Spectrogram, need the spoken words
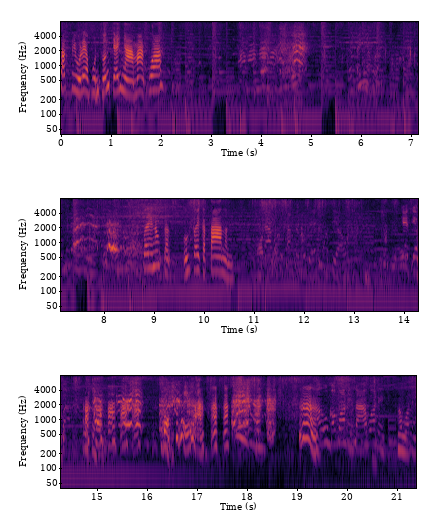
ผักติ๋วแล้วพุ่นสนใจหญ้ามากกว่าใส่น้ำกัดโอ้ใส่กระตานั่นแกเทียบอะบอกไหนล่ะ เออเอาอุ้มเอาบ่อนี่สาวบ่อนี่เอาบ่อนี่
